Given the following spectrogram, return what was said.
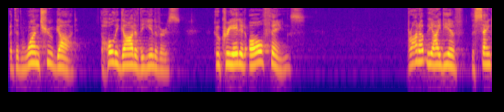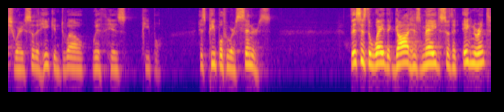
But the one true God, the holy God of the universe, who created all things, brought up the idea of the sanctuary so that he can dwell with his people, his people who are sinners. This is the way that God has made so that ignorant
